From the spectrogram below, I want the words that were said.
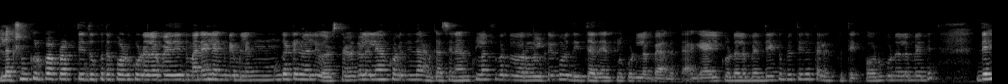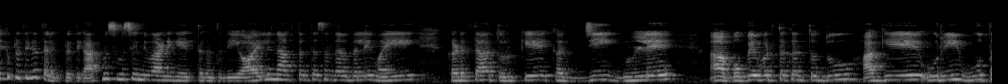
ಲಕ್ಷ್ಮೀ ಕೃಪಾ ಪ್ರಾಪ್ತಿ ಧೂಪದ ಪೌಡರ್ ಕೂಡ ಲಭ್ಯ ಇದೆ ಮನೆಯಲ್ಲಿ ಅಂಗಡಿ ಮೇಲೆ ಮುಂಗಟ್ಟೆಗಳಲ್ಲಿ ಸ್ಥಳಗಳಲ್ಲಿ ಹಾಕೊಳ್ಳೋದ್ರಿಂದ ಹಣಕಾಸಿನ ಅನುಕೂಲ ಹೊರಗಳು ಕೈಗೊಳ್ಳೋದು ಇತ್ಯಾದಿ ಅನುಕೂಲ ಕೂಡ ಲಭ್ಯ ಆಗುತ್ತೆ. ಹಾಗೆ ಆಯಿಲ್ ಕೂಡ ಲಭ್ಯ ದೇಹ ಪ್ರತ್ಯೇಕ ತಲೆ ಪ್ರತ್ಯೇಕ ಪೌಡರ್ ಕೂಡ ಲಭ್ಯ ಇದೆ. ದೇಹಕ್ಕೆ ಪ್ರತ್ಯೇಕ ತಲೆ ಪ್ರತ್ಯೇಕ. ಆತ್ಮ ಸಮಸ್ಯೆ ನಿವಾರಣೆಗೆ ಇರ್ತಕ್ಕಂಥದ್ದು. ಈ ಆಯಿಲಿನ ಆಗ್ತಂಥ ಸಂದರ್ಭದಲ್ಲಿ ಮೈ, ಕಡಿತ, ತುರ್ಕೆ, ಕಜ್ಜಿ, ಗುಳ್ಳೆ, ಆ, ಬೊಬ್ಬೆ ಬರ್ತಕ್ಕಂಥದ್ದು, ಹಾಗೆಯೇ ಉರಿ, ಊತ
